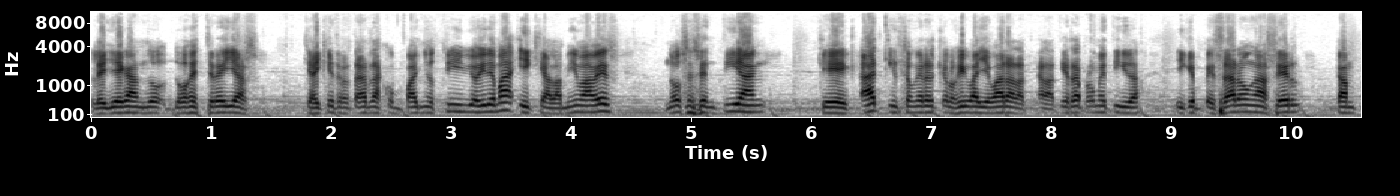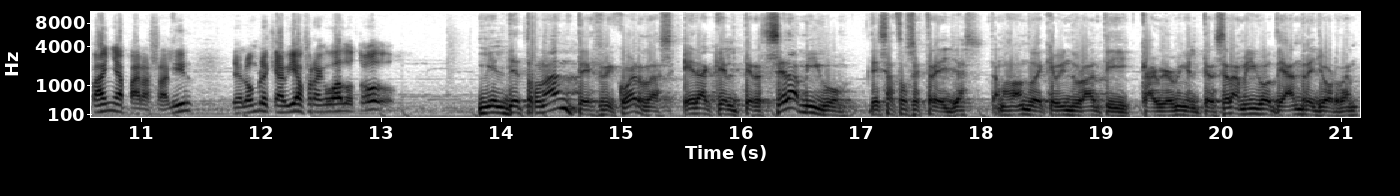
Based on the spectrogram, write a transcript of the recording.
le llegan dos estrellas que hay que tratarlas con paños tibios y demás, y que a la misma vez no se sentían que Atkinson era el que los iba a llevar a la, a la tierra prometida, y que empezaron a hacer campaña para salir del hombre que había fraguado todo. Y el detonante, recuerdas, era que el tercer amigo de esas dos estrellas, estamos hablando de Kevin Durant y Kyrie Irving, el tercer amigo de Andre Jordan,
